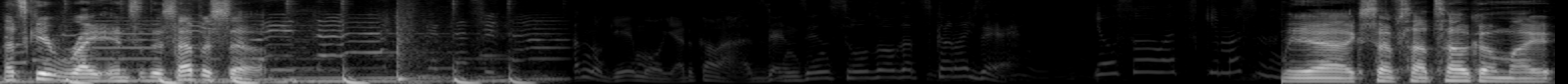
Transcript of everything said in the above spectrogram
let's get right into this episode. Yeah, except Satoko might.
